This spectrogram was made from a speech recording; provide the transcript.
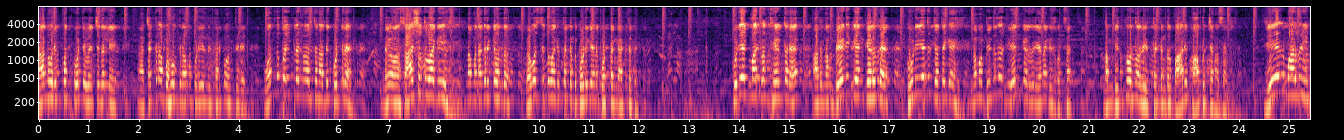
ನಾನೂರ ಇಪ್ಪತ್ತು ಕೋಟಿ ವೆಚ್ಚದಲ್ಲಿ ಚಕ್ರ ಬಹುಗ್ರಾಮ ಕುಡಿಯನ್ನು ಕರ್ಕೊ ಹೋಗ್ತೀರಿ. ಒಂದು ಪೈಪ್ ಲೈನ್ ವ್ಯವಸ್ಥೆನ ಅದಕ್ಕೆ ಕೊಟ್ರೆ ನೀವು ಶಾಶ್ವತವಾಗಿ ನಮ್ಮ ನಗರಕ್ಕೆ ಒಂದು ವ್ಯವಸ್ಥಿತವಾಗಿರ್ತಕ್ಕಂಥ ಕೊಡುಗೆಯನ್ನು ಕೊಟ್ಟಂಗೆ ಆಗ್ತದೆ. ಕುಡಿಯಕ್ ಮಾತ್ರ ಅಂತ ಹೇಳ್ತಾರೆ, ಆದ್ರೆ ನಮ್ಮ ಬೇಡಿಕೆ ಏನ್ ಕೇಳಿದ್ರೆ ಕುಡಿಯೋದ್ರ ಜೊತೆಗೆ ನಮ್ಮ ಬಿದನೂರ್ ಏನ್ ಕೇಳಿದ್ರೆ ಏನಾಗಿದೆ ಗೊತ್ತ ಸರ್? ನಮ್ಮ ಬಿದನೂರ್ನವ್ರು ಇರ್ತಕ್ಕಂಥ ಭಾರಿ ಪಾಪದ ಜನ ಸರ್. ಏನ್ ಮಾಡಿದ್ರು ಈಗ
